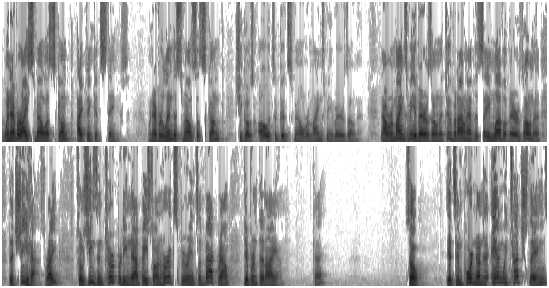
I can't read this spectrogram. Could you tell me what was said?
whenever I smell a skunk, I think it stinks. Whenever Linda smells a skunk, she goes, Oh, it's a good smell, reminds me of Arizona. Now, it reminds me of Arizona too, but I don't have the same love of Arizona that she has, right? So she's interpreting that based on her experience and background different than I am. Okay? So, it's important to. And we touch things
